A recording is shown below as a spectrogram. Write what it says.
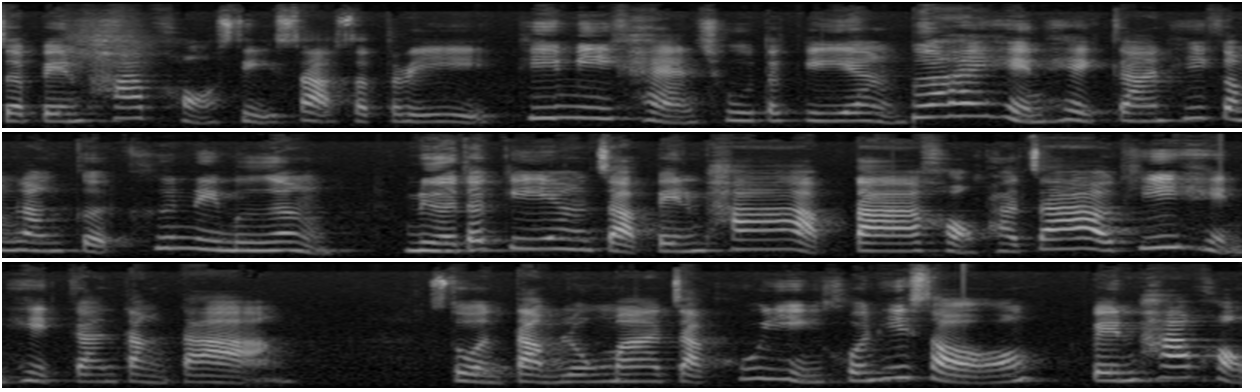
จะเป็นภาพของศีรษะสตรีที่มีแขนชูตะเกียง เพื่อให้เห็นเหตุการณ์ที่กำลังเกิดขึ้นในเมือง เหนือตะเกียงจะเป็นภาพตาของพระเจ้าที่เห็นเหตุการณ์ต่างๆ ส่วนต่ำลงมาจากผู้หญิงคนที่สองเป็นภาพของ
